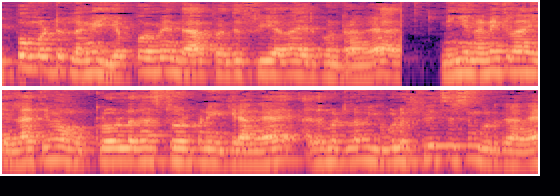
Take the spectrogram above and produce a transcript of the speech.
இப்போ மட்டும் இல்லைங்க எப்பவுமே இந்த ஆப் வந்து ஃப்ரீயா தான் இருக்குன்றாங்க. நீங்க நினைக்கலாம் எல்லாத்தையுமே அவங்க க்ளோட்ல தான் ஸ்டோர் பண்ணி வைக்கிறாங்க. அது மட்டும் இல்லாம இவ்வளவு ஃபீச்சர்ஸும் கொடுக்குறாங்க.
